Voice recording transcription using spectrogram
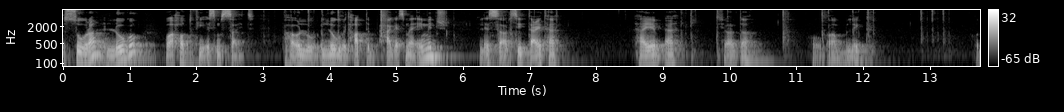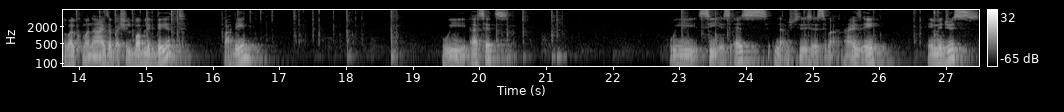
الصورة اللوجو وأحط فيه اسم ال site. فهقول له اللوجو بيتحط بحاجة اسمها image ال src بتاعتها هيبقى شرطة و public خدوا بالكم أنا عايز أبقى أشيل public ديت. بعدين و assets و CSS لا مش CSS بقى. أنا عايز إيه؟ images.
